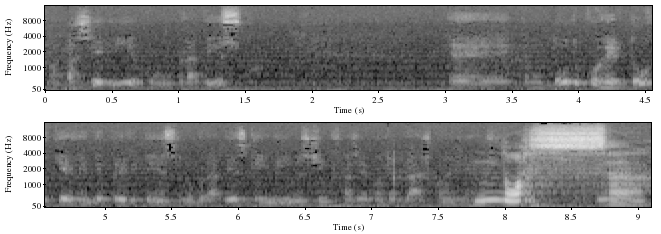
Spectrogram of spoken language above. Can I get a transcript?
uma parceria com o Bradesco. É, então, todo corretor que ia vender previdência no Bradesco em Minas tinha que fazer a contabilidade com a gente. Nossa!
